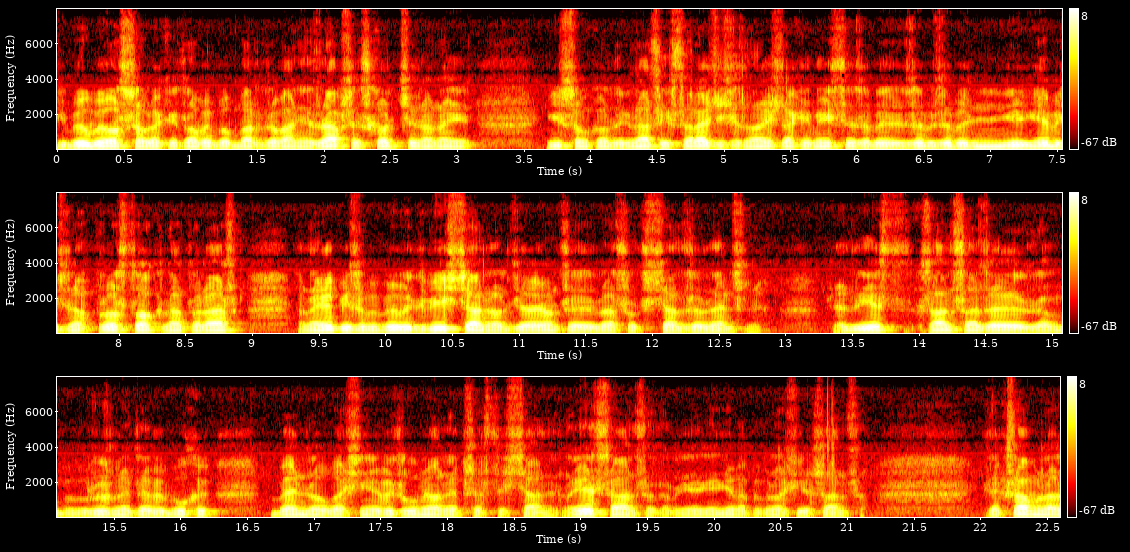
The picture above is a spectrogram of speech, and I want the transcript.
i byłby ostrzał rakietowy, bombardowanie, zawsze schodźcie na najniższą kondygnację i starajcie się znaleźć takie miejsce, żeby, żeby, żeby nie, nie być na wprost okna, to raz, a najlepiej, żeby były dwie ściany oddzielające was od ścian zewnętrznych. Wtedy jest szansa, że różne te wybuchy będą właśnie wytłumione przez te ściany. No jest szansa, tam nie, nie, nie ma pewności, jest szansa. I tak samo no,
